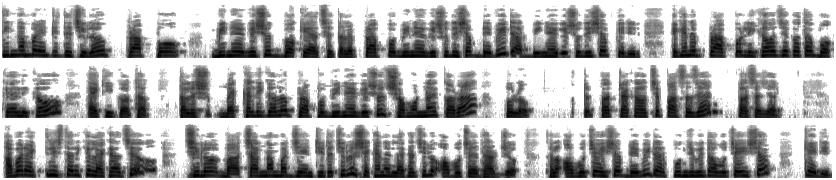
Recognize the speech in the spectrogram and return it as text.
তিন নম্বর এন্ট্রিতে ছিল প্রাপ্য বিনিয়োগের সুদ বকে আছে। তাহলে প্রাপ্য বিনিয়োগের সুদ হিসাব ডেবিট আর বিনিয়োগের সুদ হিসাব ক্রেডিট। এখানে প্রাপ্য লেখাও যে কথা, বকেয়া লেখাও একই কথা। তাহলে ব্যাখ্যা লেখা হলো, প্রাপ্য বিনিয়োগের সুদ সমন্বয় করা হলো। টাকা হচ্ছে পাঁচ হাজার পাঁচ হাজার। আবার একত্রিশ তারিখে লেখা আছে, ছিল বা চার নাম্বার যে এন্ট্রিটা ছিল, সেখানে লেখা ছিল অবচয় ধার্য। তাহলে অবচয় হিসাব ডেবিট আর পুঞ্জীবিত অবচয় হিসাব ক্রেডিট।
